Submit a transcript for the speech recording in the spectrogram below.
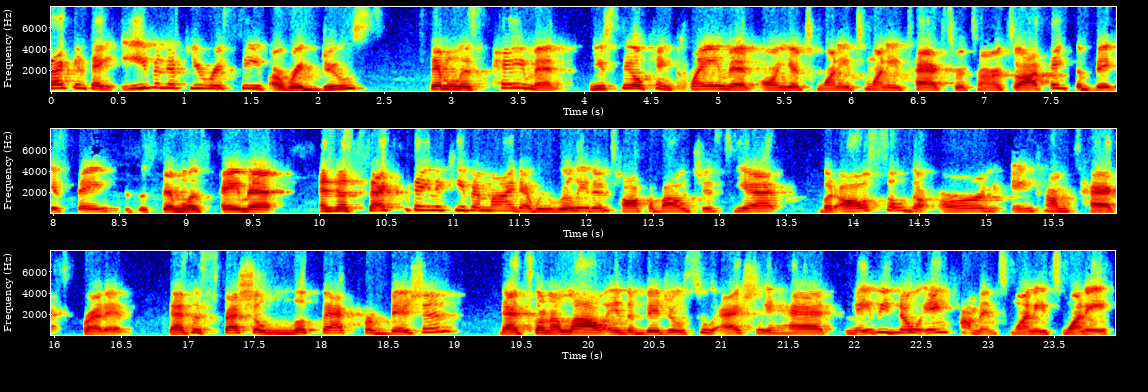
second thing, even if you receive a reduced stimulus payment, you still can claim it on your 2020 tax return. So I think the biggest thing is the stimulus payment and the second thing to keep in mind that we really didn't talk about just yet, but also the earned income tax credit. That's a special look back provision that's going to allow individuals who actually had maybe no income in 2020.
